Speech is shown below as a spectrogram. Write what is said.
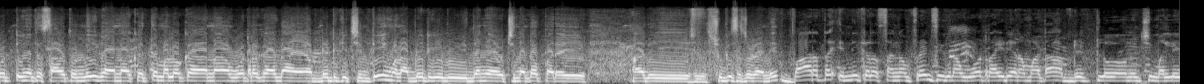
ఓటింగ్ అయితే సాగుతుంది. ఇక నాకైతే మళ్ళీ ఒక నా ఓటర్ కార్డు అప్డేట్కి ఇచ్చింటి మళ్ళీ అప్డేట్కి ఈ విధంగా వచ్చిందంటే. పరి అది చూపిస్తా చూడండి. భారత ఎన్నికల సంఘం ఫ్రెండ్స్ ఇది నా ఓటర్ ఐడి అనమాట అప్డేట్లో నుంచి మళ్ళీ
